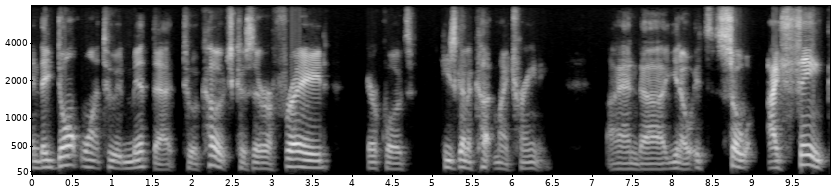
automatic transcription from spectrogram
and they don't want to admit that to a coach because they're afraid air quotes he's going to cut my training and uh, you know it's so i think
